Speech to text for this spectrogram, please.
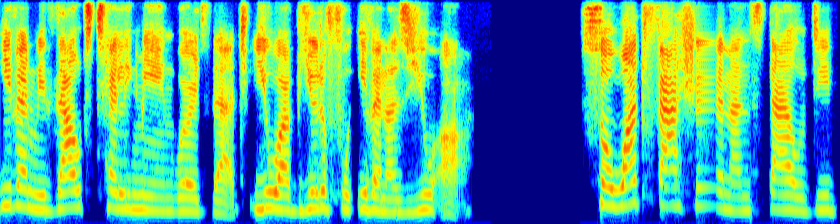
even without telling me in words, that you are beautiful even as you are. So, what fashion and style did,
